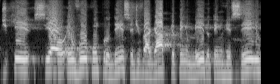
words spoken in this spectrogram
de que se eu vou com prudência devagar porque eu tenho medo, eu tenho receio,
